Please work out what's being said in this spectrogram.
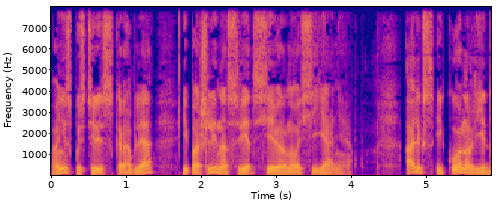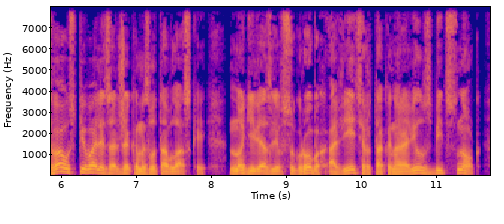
Они спустились с корабля и пошли на свет северного сияния. Алекс и Конор едва успевали за Джеком и Златовлаской. Ноги вязли в сугробах, а ветер так и норовил сбить с ног –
